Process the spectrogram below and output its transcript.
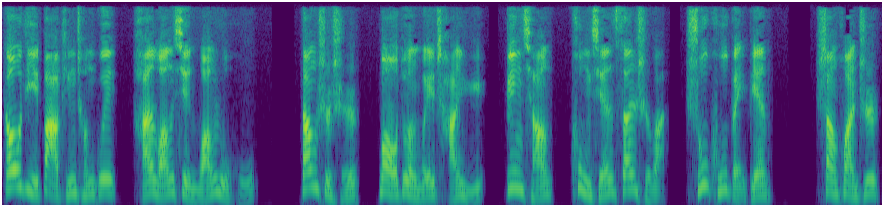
高帝罢平城归，韩王信王入胡。当世时，茂盾为单于，兵强，控弦三十万，属苦北边。上患之，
